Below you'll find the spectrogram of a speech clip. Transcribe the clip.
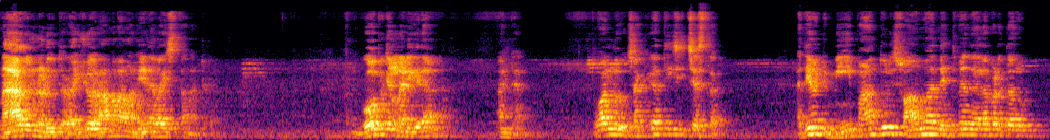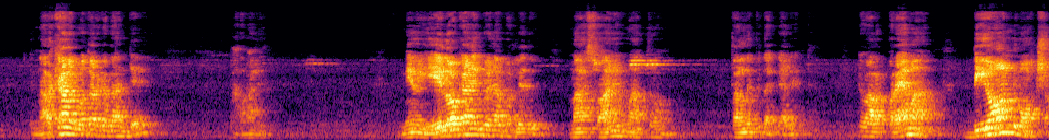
నారదుని అడుగుతాడు అయ్యో రామరామ నేను ఎలా ఇస్తానంటాడు గోపికలను అడిగిరా? అంటారు వాళ్ళు చక్కగా తీసి ఇచ్చేస్తారు. అదేమిటి మీ పాదులు స్వామివారి నెత్తి మీద ఎలా పెడతారు? నరకానికి పోతారు కదా అంటే పర్వాలేదు. మేము ఏ లోకానికి పోయినా పర్లేదు మా స్వామికి మాత్రం తలనొప్పి తగ్గాలి అంటే. వాళ్ళ ప్రేమ బియాండ్ మోక్షం.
